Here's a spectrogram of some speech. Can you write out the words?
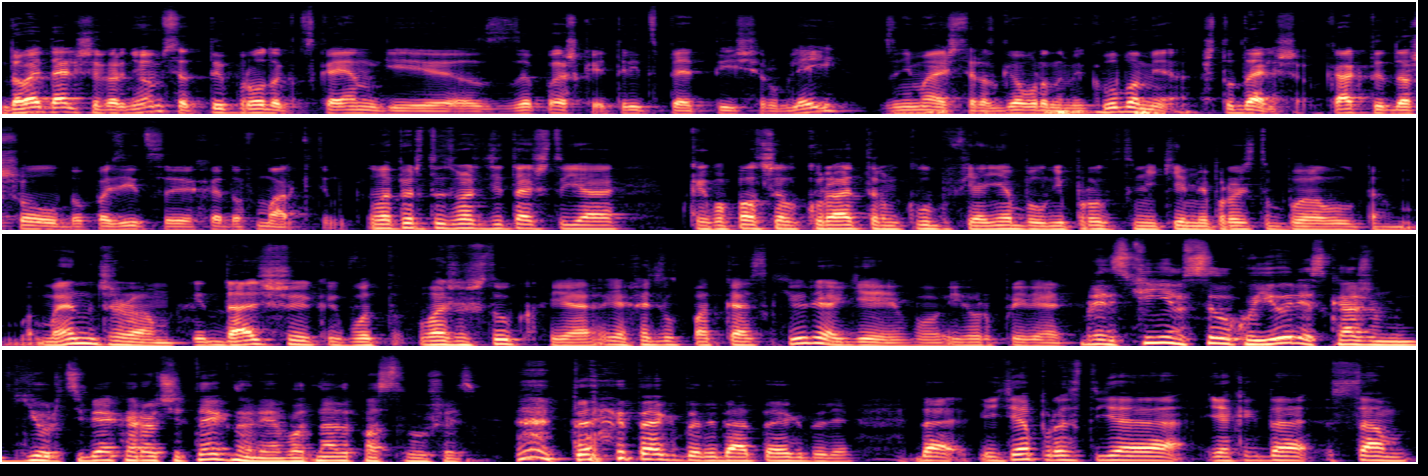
Давай дальше вернемся. Ты продукт Skyeng с ЗПшкой 35 тысяч рублей, занимаешься разговорными клубами. Что дальше? Как ты дошел до позиции Head of Marketing? Ну, во-первых, тут важная деталь, что я как попал сначала куратором клубов, я не был ни продуктом, никем, я просто был там менеджером. И дальше, как вот важная штука, я, я ходил в подкаст к Юрию Агееву. Юр, привет. Блин, скинем ссылку Юре, скажем, Юр, тебя, короче, тегнули, вот надо послушать. Тегнули, да, тегнули. Да, и я просто, я, я когда сам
